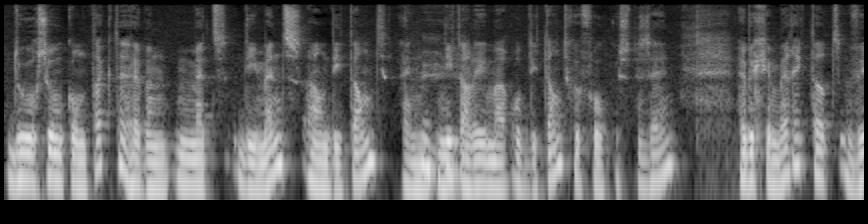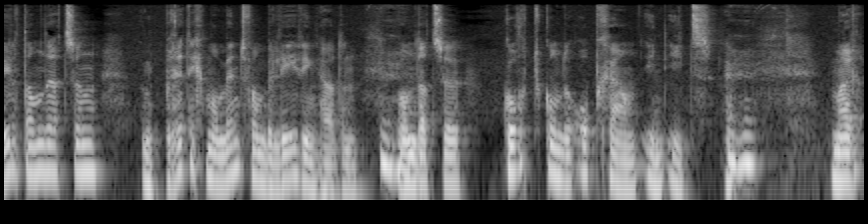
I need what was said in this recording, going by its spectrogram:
door zo'n contact te hebben met die mens aan die tand, en mhm. niet alleen maar op die tand gefocust te zijn, heb ik gemerkt dat veel tandartsen een prettig moment van beleving hadden, mhm. omdat ze kort konden opgaan in iets. Mm Maar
